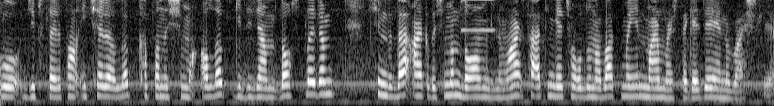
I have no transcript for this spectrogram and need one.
bu cipsleri falan içeri alıp kapanışımı alıp gideceğim dostlarım. Şimdi de arkadaşımın doğum günü var. Saatin geç olduğuna bakmayın. Marmaris'te gece yeni başlıyor.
